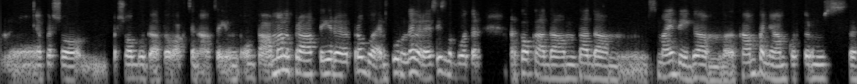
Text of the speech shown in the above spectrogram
mm, par šo, par šo obligāto vakcināciju. Un, un tā, manuprāt, ir eh, problēma, kuru nevarēs izlabot ar, ar kaut kādām tādām smaidīgām eh, kampaņām, kur tur mums E,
